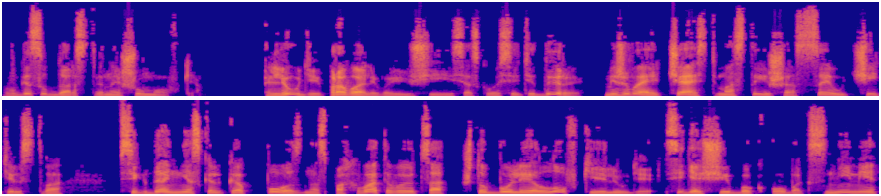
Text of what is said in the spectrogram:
в государственной шумовке. Люди, проваливающиеся сквозь эти дыры, межевая часть, мосты, шоссе, учительство, всегда несколько поздно спохватываются, что более ловкие люди, сидящие бок о бок с ними,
